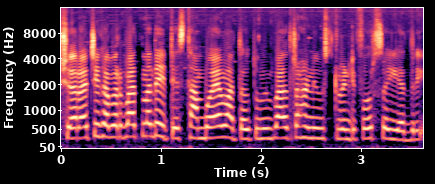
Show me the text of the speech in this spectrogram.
शहराची खबरबातमध्ये इथेच थांबूया. मात्र तुम्ही पाहत राहा न्यूज ट्वेंटी फोर सह्याद्री.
